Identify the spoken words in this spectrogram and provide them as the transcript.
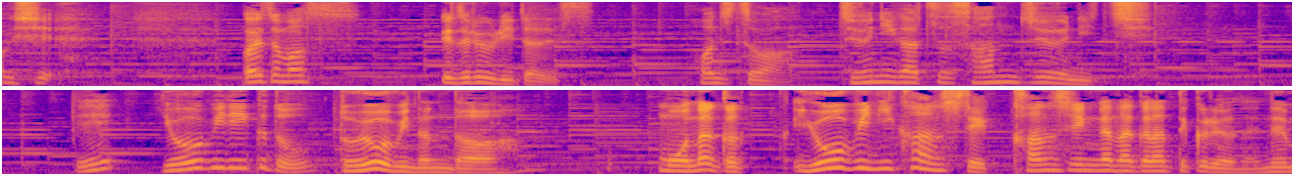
美味しい。おはようございます。ゆずりゅうリーダーです。本日は12月30日え曜日で行くと？土曜日なんだ。もうなんか曜日に関して関心がなくなってくるよね。年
